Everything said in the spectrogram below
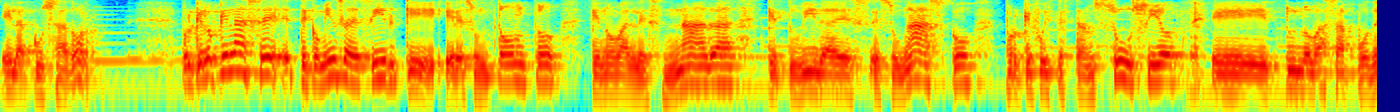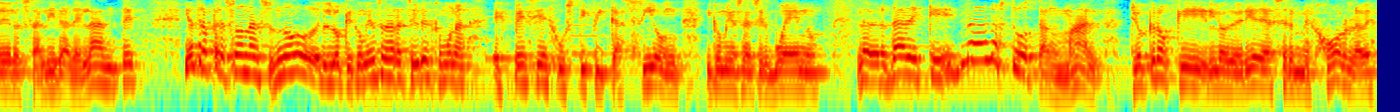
el acusador. Porque lo que él hace te comienza a decir que eres un tonto, que no vales nada, que tu vida es, es un asco, porque fuiste tan sucio, eh, tú no vas a poder salir adelante. Y otras personas no, lo que comienzan a recibir es como una especie de justificación y comienzan a decir, bueno, la verdad es que no, no estuvo tan mal. Yo creo que lo debería de hacer mejor la, vez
